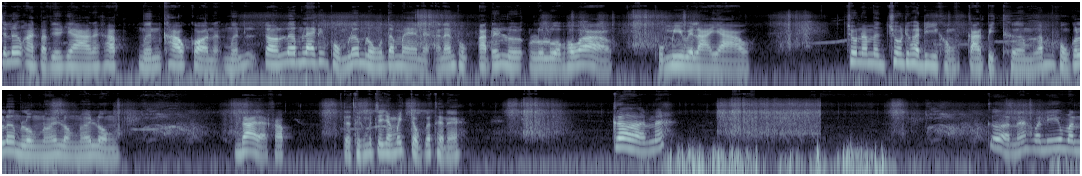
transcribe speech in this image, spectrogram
จะเริ่มอัดแบบยาวๆนะครับ เหมือนคราวก่อนอะเหมือนตอนเริ่มแรกที่ผมเริ่มลงอุลตร้าแมนเนี่ยอันนั้นผมอัดได้รัวๆเพราะว่า ผมมีเวลายาวช่วงนั้นมันช่วงที่พอดีของการปิดเทอมแล้วผมก็เริ่มลงน้อยลงน้อยลง ได้แหละครับ แต่ถึงมันจะยังไม่จบก็เถอะนะ ก็นะ ก็นะ วันนี้มัน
